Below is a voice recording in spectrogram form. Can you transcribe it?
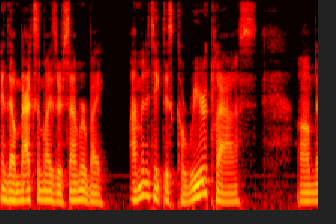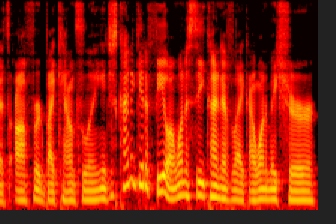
And they'll maximize their summer by, I'm going to take this career class um, that's offered by counseling and just kind of get a feel. I want to see kind of like, I want to make sure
